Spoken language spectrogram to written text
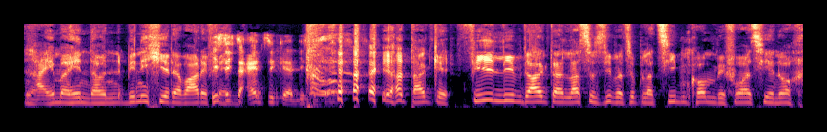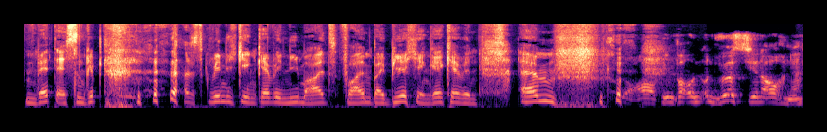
Na, immerhin, dann bin ich hier der wahre Fan. Bist nicht der Einzige. Bist ja, danke. Vielen lieben Dank. Dann lass uns lieber zu Platz 7 kommen, bevor es hier noch ein Wettessen gibt. das gewinne ich gegen Kevin niemals. Vor allem bei Bierchen, gell, Kevin? Ähm. Ja, auf jeden Fall. Und, und Würstchen auch, ne?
